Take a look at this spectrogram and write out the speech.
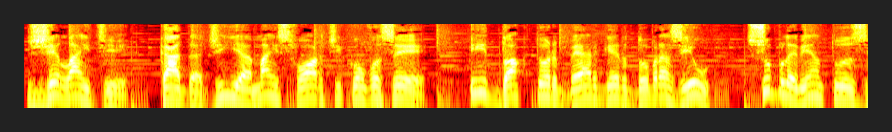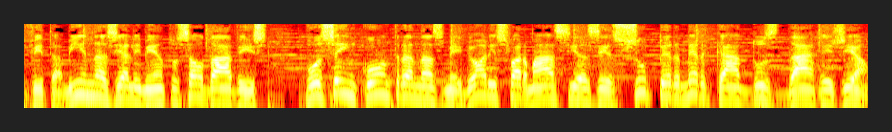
Gelite, cada dia mais forte com você. E Dr. Berger do Brasil. Suplementos, vitaminas e alimentos saudáveis você encontra nas melhores farmácias e supermercados da região.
